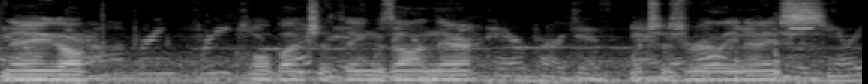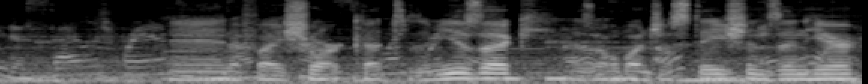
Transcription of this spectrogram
There you go. A whole bunch of things on there, which is really nice. And if I shortcut to the music, there's a whole bunch of stations in here.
